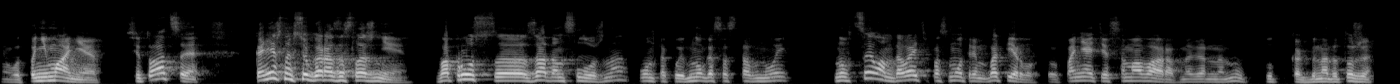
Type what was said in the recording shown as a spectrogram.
вот, понимание ситуации. Конечно, все гораздо сложнее. Вопрос э, задан сложно, он такой многосоставной. Но в целом давайте посмотрим, во-первых, понятие самоваров, наверное, ну, тут как бы надо тоже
